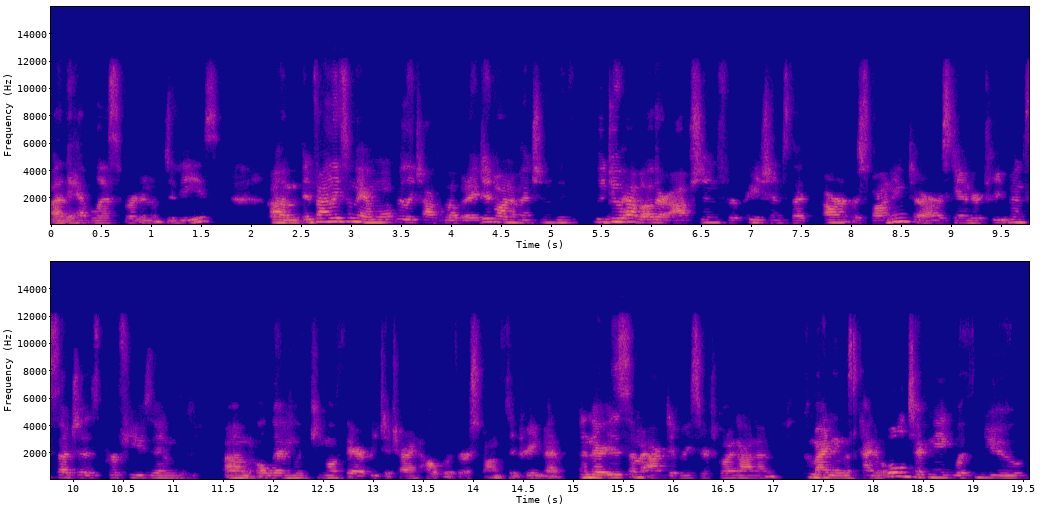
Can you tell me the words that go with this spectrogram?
uh, they have less burden of disease. Um, and finally, something I won't really talk about, but I did want to mention, we, we do have other options for patients that aren't responding to our standard treatments, such as perfusing um, a limb with chemotherapy to try and help with the response to treatment. And there is some active research going on on combining this kind of old technique with new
